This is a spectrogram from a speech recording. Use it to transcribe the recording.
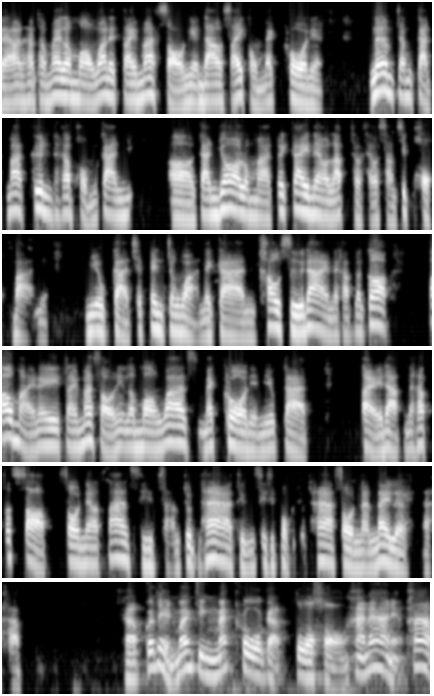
แล้วนะครับทำให้เรามองว่าในไตรมาสสองเนี่ยดาวไซด์ของแมคโครเนี่ยเริ่มจำกัดมากขึ้นนะครับผมการเอ่อการย่อลงมาใกล้ๆแนวรับแถวๆ 36 บาทเนี่ยมีโอกาสใช้เป็นจังหวะในการเข้าซื้อได้นะครับ แล้วก็เป้าหมายในไตรมาสสองเนี่ยเรามองว่าแมคโครเนี่ยมีโอกาสไต่ดับนะครับ ทดสอบโซนแนวต้าน 43.5 ถึง 46.5 โซนนั้นได้เลยนะครับ ครับก็จะเห็นว่าจริงแมคโครกับตัวของฮาน่าเนี่ยภาพ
